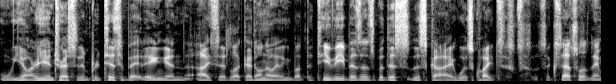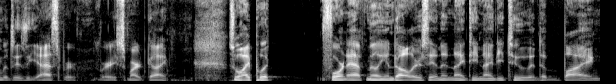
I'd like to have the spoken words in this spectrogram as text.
you know, are you interested in participating? And I said, look, I don't know anything about the TV business, but this this guy was quite su- successful. His name was Izzy Asper, very smart guy. So I put four and a half million dollars in in 1992 into buying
